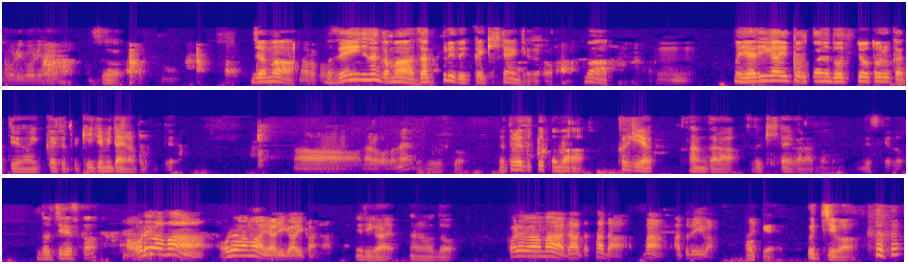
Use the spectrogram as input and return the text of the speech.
ゴリゴリね。そう。じゃあまあ、なるほあ全員になんかまあざっくりと一回聞きたいんやけど、まあ、うん。まあやりがいとお金どっちを取るかっていうのを一回ちょっと聞いてみたいなと思って。ああ、なるほどね。そうそうでとりあえずちょっとまあ、鍵谷さんからちょっと聞きたいかなと思うんですけど。どっちですか？まあ、俺はまあ、俺はまあやりがいかな。やりがい。なるほど。これはまあ、ただ、ただ、まあ、後でいいわ。オッケー。うっちーは。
